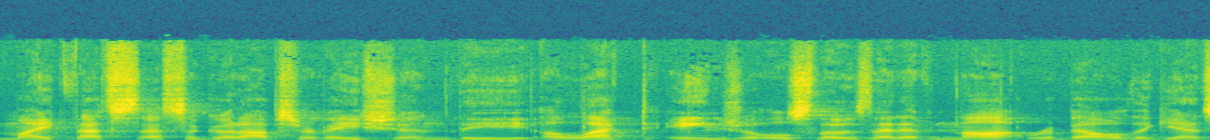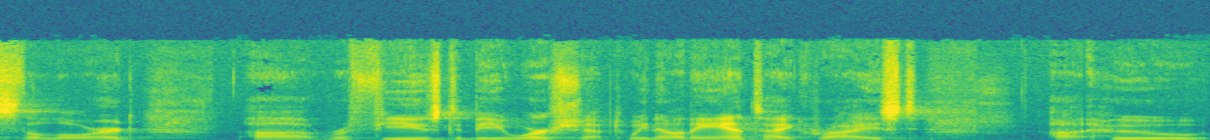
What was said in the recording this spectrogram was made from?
Mike, that's, that's a good observation. The elect angels, those that have not rebelled against the Lord, uh, refuse to be worshiped. We know the Antichrist, uh, who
